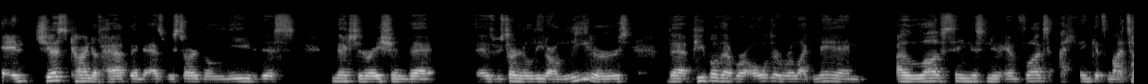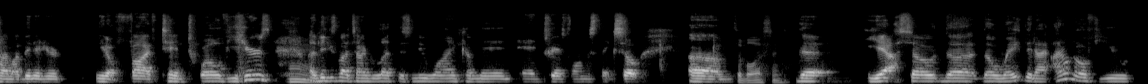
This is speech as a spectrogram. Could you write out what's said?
It just kind of happened as we started to lead this next generation that as we started to lead our leaders that people that were older were like man I love seeing this new influx. I think it's my time. I've been in here, you know, five, 10, 12 years. Mm. I think it's my time to let this new wine come in and transform this thing. So um it's a blessing. The yeah, so the the way that I I don't know if you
